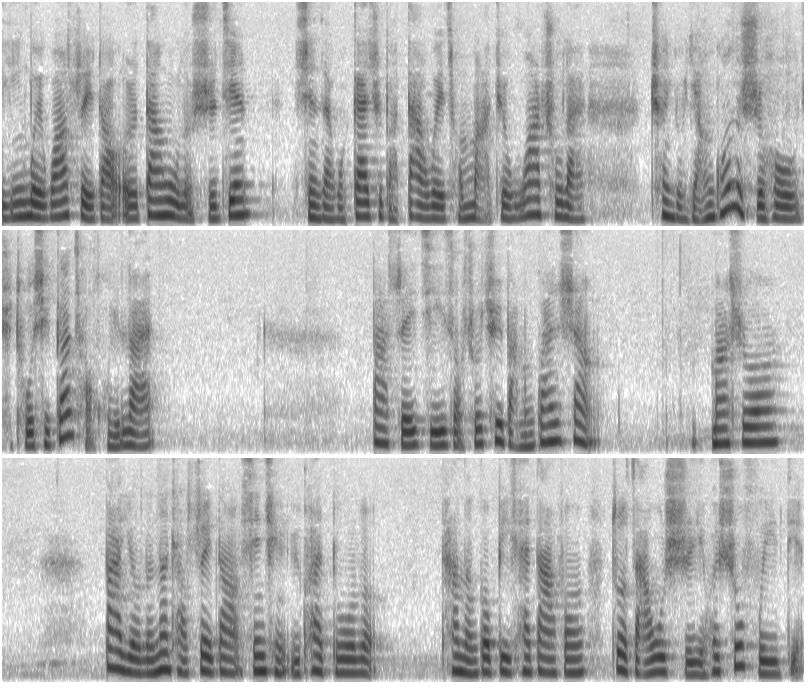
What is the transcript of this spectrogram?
因为挖隧道而耽误了时间。现在我该去把大卫从马厩挖出来，趁有阳光的时候去拖些干草回来。”爸随即走出去，把门关上。妈说：“爸有了那条隧道，心情愉快多了。他能够避开大风，做杂物时也会舒服一点。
